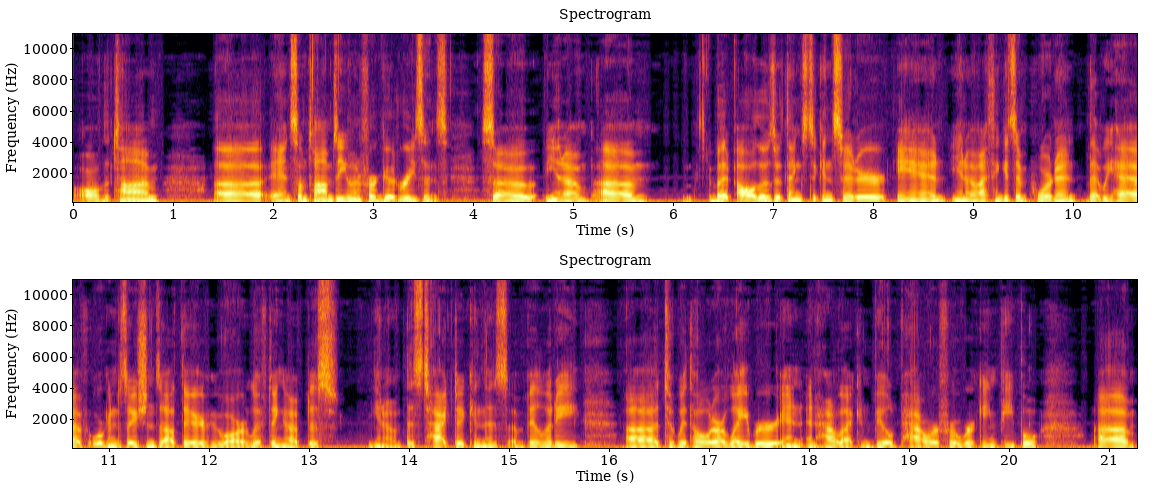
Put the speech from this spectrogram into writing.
all the time, uh, and sometimes even for good reasons. So you know, um, but all those are things to consider and you know i think it's important that we have organizations out there who are lifting up this you know this tactic and this ability uh, to withhold our labor and, and how that can build power for working people um,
